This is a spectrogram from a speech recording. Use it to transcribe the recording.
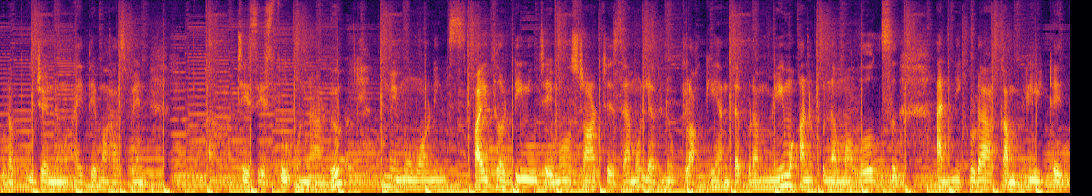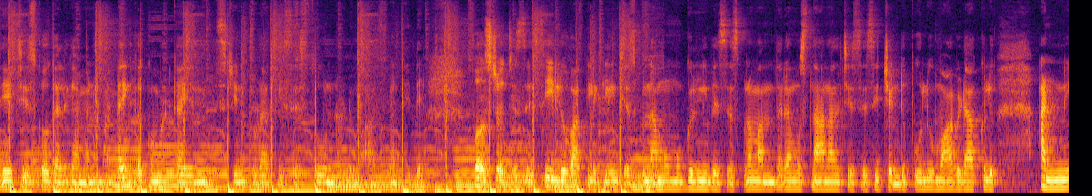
కూడా పూజను అయితే మా హస్బెండ్ చేసేస్తూ ఉన్నాడు. ఫైవ్ థర్టీ నుంచి ఏమో స్టార్ట్ చేసాము లెవెన్ ఓ క్లాక్కి అంతా కూడా మేము అనుకున్న మా వర్క్స్ అన్నీ కూడా కంప్లీట్ అయితే చేసుకోగలిగామన్నమాట. ఇంకా గుమ్మడికాయ మిస్ట్రీని కూడా తీసేస్తూ ఉన్నాడు మా హస్బెండ్ అయితే. ఫస్ట్ వచ్చేసేసి ఇల్లు వాకిలి క్లీన్ చేసుకున్నాము ముగ్గుల్ని వేసేసుకున్నాము అందరము స్నానాలు చేసేసి చెండు పూలు మామిడాకులు అన్ని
